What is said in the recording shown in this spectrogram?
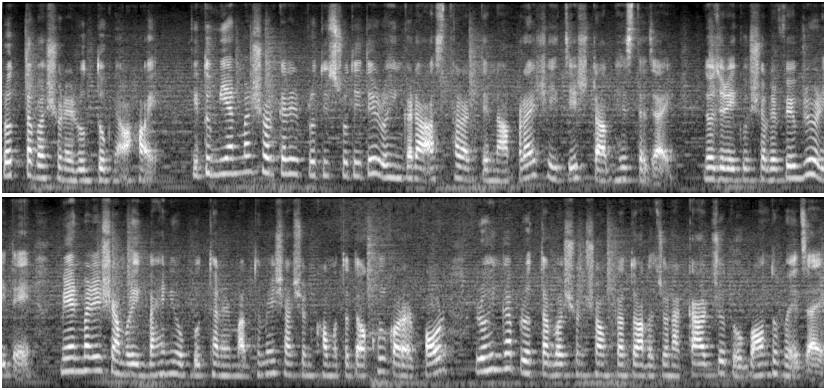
প্রত্যাবাসনের উদ্যোগ নেওয়া হয়। কিন্তু মিয়ানমার সরকারের প্রতিশ্রুতিতে রোহিঙ্গারা আস্থা রাখতে না পারায় সেই চেষ্টা ভেস্তে যায়। দু একুশ সালের ফেব্রুয়ারিতে মিয়ানমারের সামরিক বাহিনী অভ্যুত্থানের মাধ্যমে শাসন ক্ষমতা দখল করার পর রোহিঙ্গা প্রত্যাবাসন সংক্রান্ত আলোচনা কার্যত বন্ধ হয়ে যায়।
